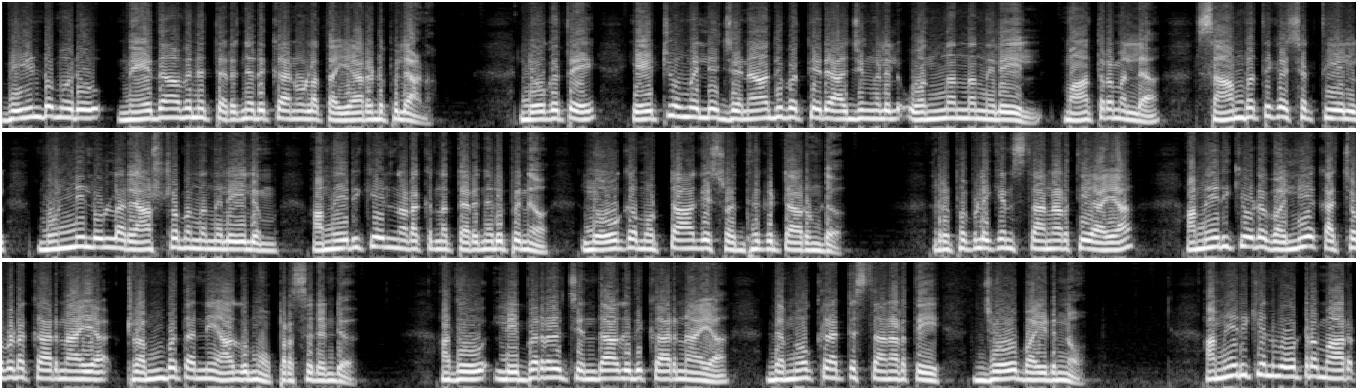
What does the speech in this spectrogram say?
വീണ്ടും ഒരു നേതാവിനെ തെരഞ്ഞെടുക്കാനുള്ള തയ്യാറെടുപ്പിലാണ്. ലോകത്തെ ഏറ്റവും വലിയ ജനാധിപത്യ രാജ്യങ്ങളിൽ ഒന്നെന്ന നിലയിൽ മാത്രമല്ല സാമ്പത്തിക ശക്തിയിൽ മുന്നിലുള്ള രാഷ്ട്രമെന്ന നിലയിലും അമേരിക്കയിൽ നടക്കുന്ന തെരഞ്ഞെടുപ്പിന് ലോകമൊട്ടാകെ ശ്രദ്ധ കിട്ടാറുണ്ട്. റിപ്പബ്ലിക്കൻ സ്ഥാനാർത്ഥിയായ അമേരിക്കയുടെ വലിയ കച്ചവടക്കാരനായ ട്രംപ് തന്നെയാകുമോ പ്രസിഡന്റ്? അതോ ലിബറൽ ചിന്താഗതിക്കാരനായ ഡെമോക്രാറ്റ് സ്ഥാനാർത്ഥി ജോ ബൈഡനോ? അമേരിക്കൻ വോട്ടർമാർ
